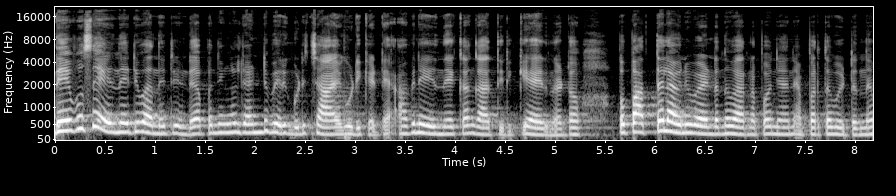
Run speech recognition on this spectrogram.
ദേവസ്വം എഴുന്നേറ്റ് വന്നിട്ടുണ്ട്. അപ്പം ഞങ്ങൾ രണ്ടുപേരും കൂടി ചായ കുടിക്കട്ടെ. അവൻ എഴുന്നേക്കാൻ കാത്തിരിക്കുകയായിരുന്നു കേട്ടോ. അപ്പോൾ പത്തൽ അവന് വേണ്ടെന്ന് പറഞ്ഞപ്പോൾ ഞാൻ അപ്പുറത്തെ വീട്ടിൽ നിന്ന്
